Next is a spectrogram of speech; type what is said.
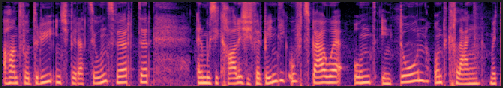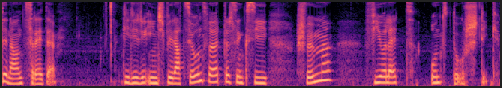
anhand von drei Inspirationswörtern eine musikalische Verbindung aufzubauen und in Ton und Klang miteinander zu reden. Die drei Inspirationswörter waren Schwimmen, Violett und Durstig.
